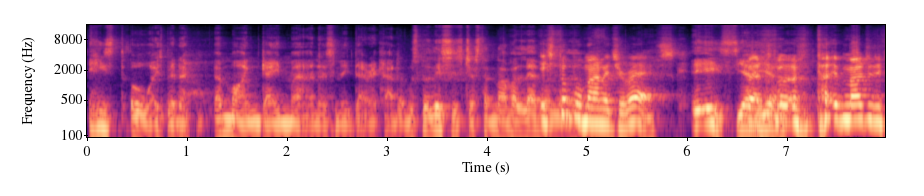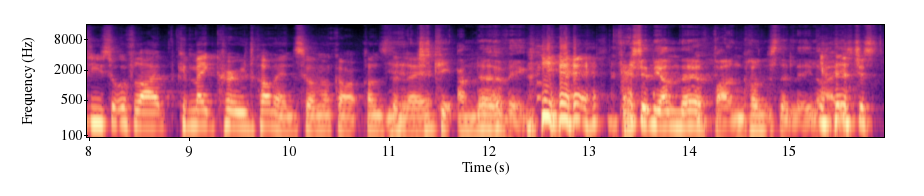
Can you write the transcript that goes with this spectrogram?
he's always been a, a mind game man, isn't he, Derek Adams? But this is just another level. It's football manager esque. It is, yeah, But, yeah. but, but imagine if you sort of like could make crude comments on constantly. Yeah, just keep unnerving. Pressing the unnerve button constantly. Like it's just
